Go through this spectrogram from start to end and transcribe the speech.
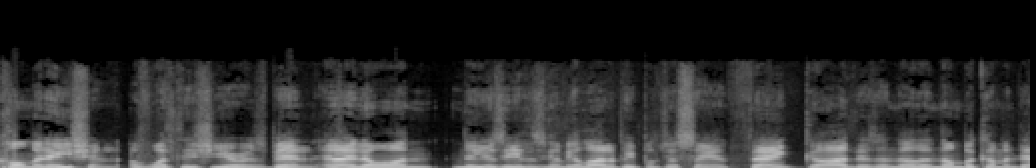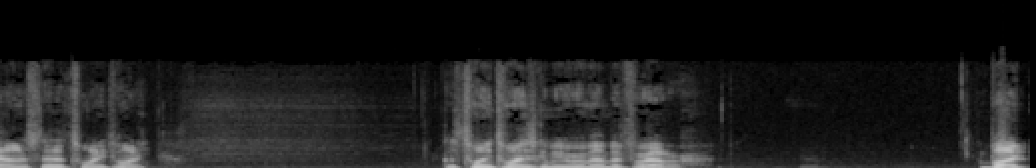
culmination of what this year has been. And I know on New Year's Eve, there's going to be a lot of people just saying, thank God there's another number coming down instead of 2020. Because 2020 is going to be remembered forever. But,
